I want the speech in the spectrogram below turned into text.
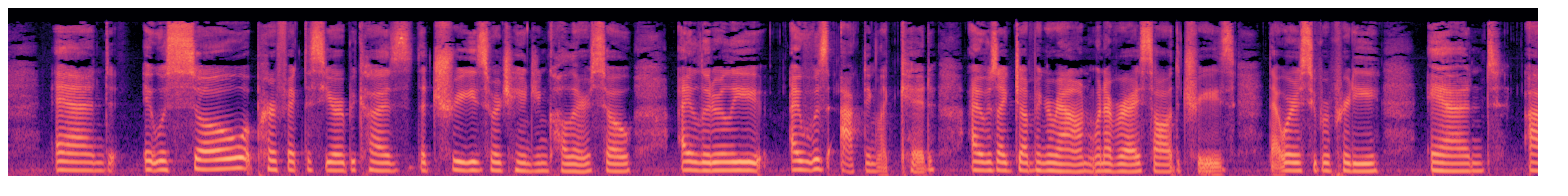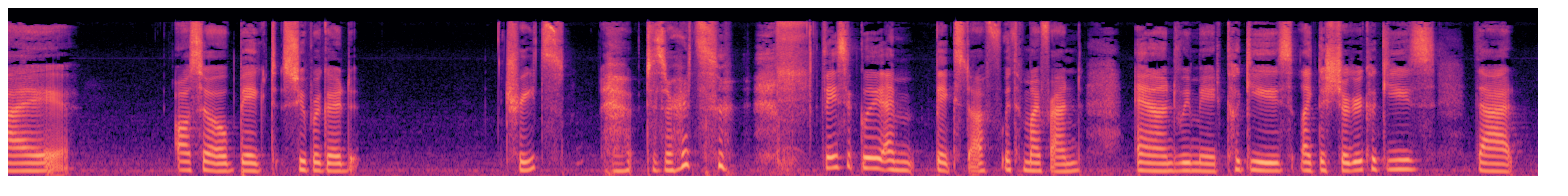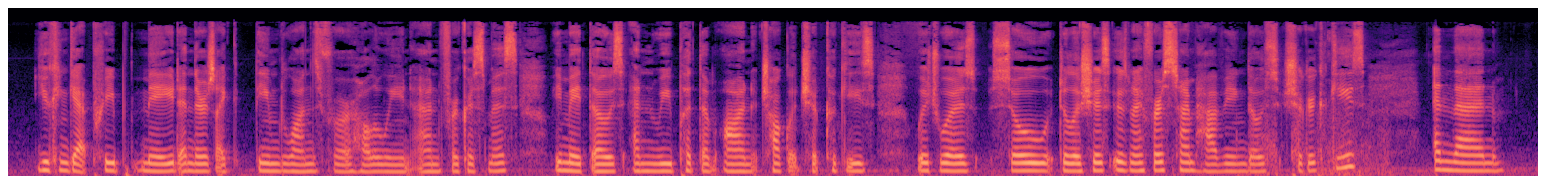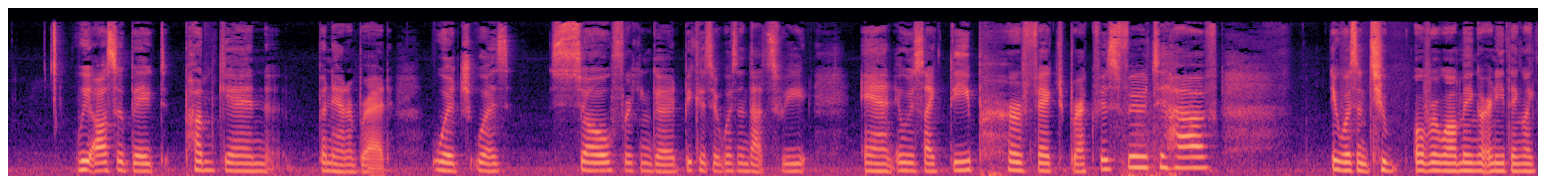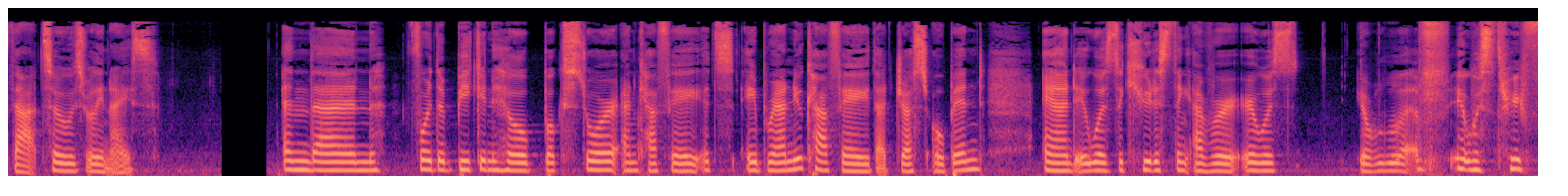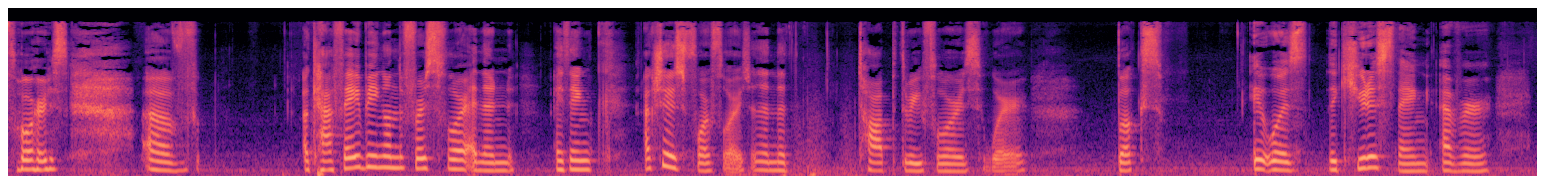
And it was so perfect this year because the trees were changing color. So I literally I was acting like a kid. I was like jumping around whenever I saw the trees that were super pretty and I also baked super good treats, desserts. Basically, I baked stuff with my friend and we made cookies, like the sugar cookies that you can get pre-made and there's like themed ones for Halloween and for Christmas. We made those and we put them on chocolate chip cookies, which was so delicious. It was my first time having those sugar cookies. And then we also baked pumpkin banana bread, which was so freaking good because it wasn't that sweet and it was like the perfect breakfast food to have it wasn't too overwhelming or anything like that. So it was really nice. And then for the Beacon Hill bookstore and cafe, it's a brand new cafe that just opened and it was the cutest thing ever. It was it, was three floors of a cafe being on the first floor and then I think actually it was four floors and then the top 3 floors were books it was the cutest thing ever.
